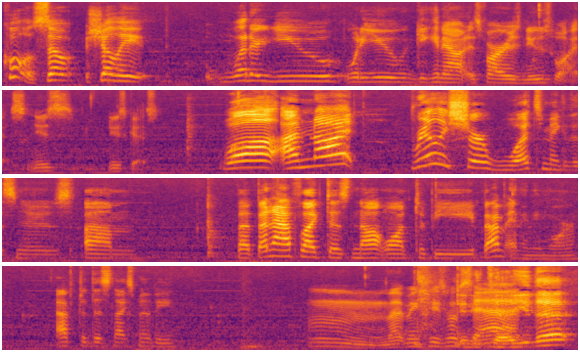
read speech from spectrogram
Cool. So, Shelly, what are you what are you geeking out as far as news wise? News news goes. Well, I'm not really sure what to make of this news. Um, but Ben Affleck does not want to be Batman anymore after this next movie. Hmm, that makes me so Did he sad. tell you that?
